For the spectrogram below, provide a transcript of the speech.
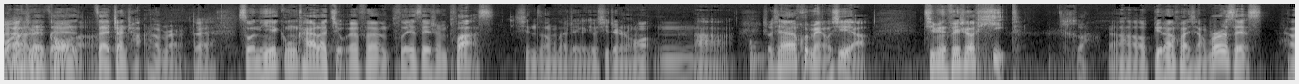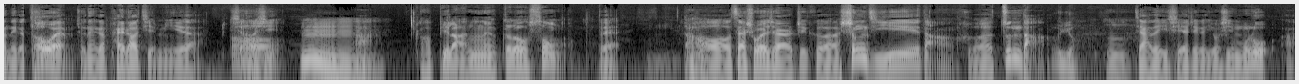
啊，在在这够了在战场上边，对，索尼公开了九月份 PlayStation Plus 新增的这个游戏阵容嗯。啊。首先会美游戏啊，《极品飞车 Heat》，呵，然后《碧蓝幻想 Versus》，还有那个 Toem，就那个拍照解谜的小游戏。哦。嗯。啊。哦碧蓝的那个格斗送了，对，然后再说一下这个升级档和尊档哎呦，嗯，加的一些这个游戏目录啊，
